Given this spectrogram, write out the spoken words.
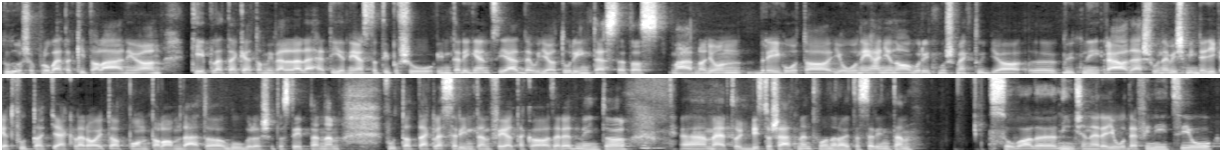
tudósok próbáltak kitalálni olyan képleteket, amivel le lehet írni ezt a típusú intelligenciát, de ugye a Turing-tesztet azt már nagyon régóta jó néhány ilyen algoritmus meg tudja ütni, ráadásul nem is mindegyiket futtatják le rajta, pont a lambdát, a Google-öset azt éppen nem futtatták le, szerintem féltek az eredménytől, mert hogy biztos átment volna rajta szerintem. Szóval nincsen erre jó definíció,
